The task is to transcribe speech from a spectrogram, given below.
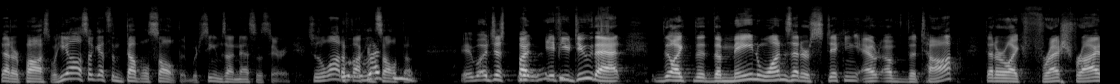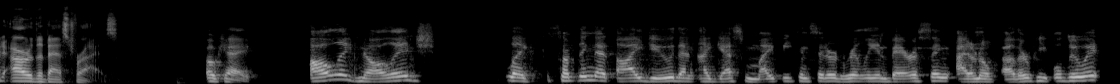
that are possible. He also gets them double salted, which seems unnecessary. So there's a lot of fucking salt up. It just, but if you do that, the, like the the main ones that are sticking out of the top that are like fresh fried are the best fries. Okay, I'll acknowledge like something that I do that I guess might be considered really embarrassing. I don't know if other people do it,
